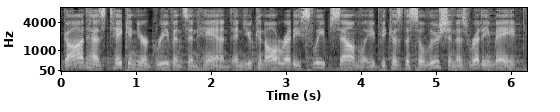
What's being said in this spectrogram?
God has taken your grievance in hand and you can already sleep soundly because the solution is ready made.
